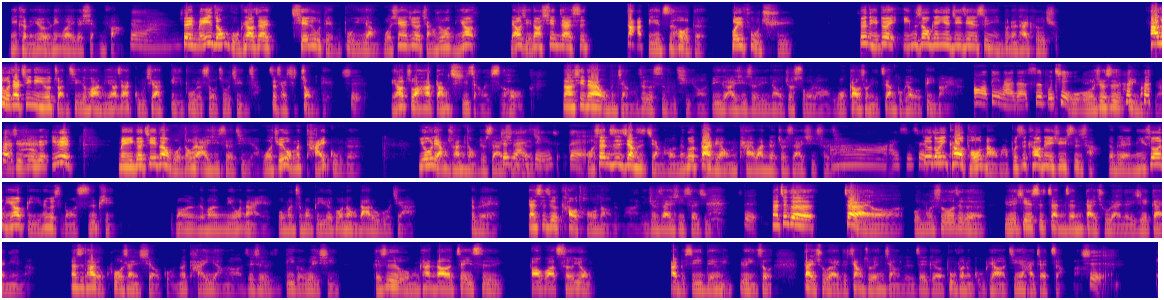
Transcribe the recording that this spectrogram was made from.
你可能又有另外一个想法。对啊，所以每一种股票在切入点不一样。我现在就要讲说，你要了解到现在是大跌之后的恢复区，所以你对营收跟业绩这件事情，你不能太苛求。它如果在今年有转机的话，你要在股价底部的时候做进场，这才是重点。是你要抓它刚起涨的时候。那现在我们讲这个伺服器哦，第一个 IC 设计，那我就说了哦，我告诉你，这张股票我必买了。哦，必买的伺服器，我我就是必买的，而且这个因为每个阶段我都会 IC 设计啊。我觉得我们台股的优良传统就是 IC 就是设计。IC，对，我甚至这样子讲哦，能够代表我们台湾的就是 IC 设计。啊，IC 设计这个东西靠头脑嘛，不是靠内需市场，对不对？你说你要比那个什么食品，什么什么牛奶，我们怎么比得过那种大陆国家，对不对？但是这个靠头脑的嘛，你就是 IC 设计。是那这个再来哦，我们说这个有一些是战争带出来的一些概念嘛，但是它有扩散效果。那台阳啊，这是第一个卫星，可是我们看到这一次，包括车用 Type C 元宇元宇宙带出来的，像昨天讲的这个部分的股票，今天还在涨嘛。是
